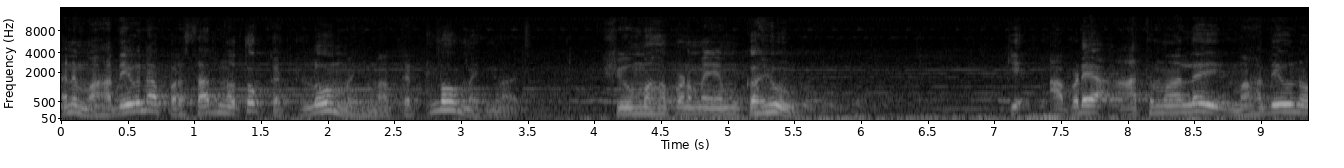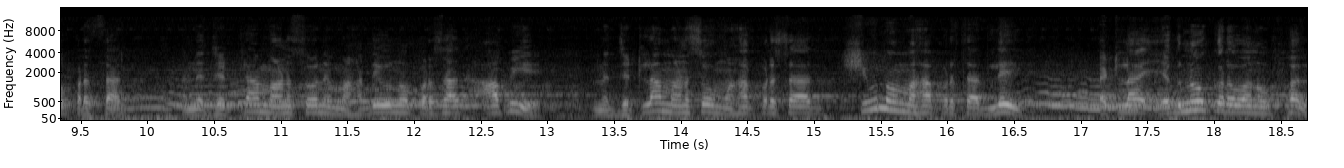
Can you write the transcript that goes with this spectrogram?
અને મહાદેવના પ્રસાદનો તો કેટલો મહિમા કેટલો મહિમા છે. શિવ મહાપણમાં એમ કહ્યું કે આપણે હાથમાં લઈ મહાદેવનો પ્રસાદ અને જેટલા માણસોને મહાદેવનો પ્રસાદ આપીએ અને જેટલા માણસો મહાપ્રસાદ, શિવનો મહાપ્રસાદ લે એટલા યજ્ઞો કરવાનું ફલ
